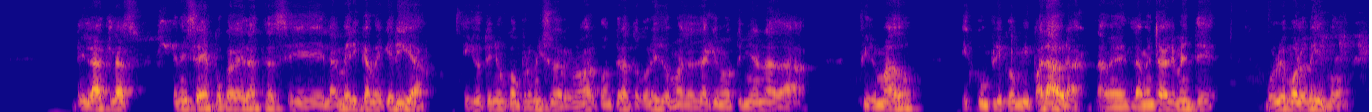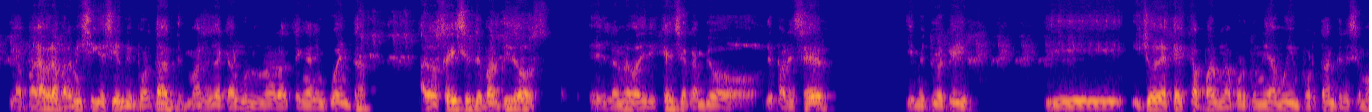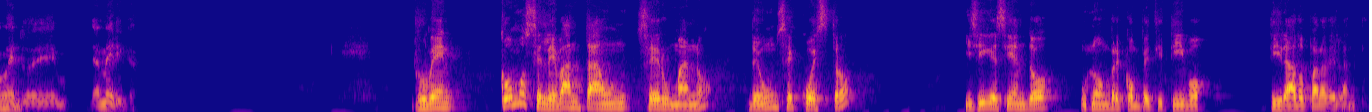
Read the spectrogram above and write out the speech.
del Atlas, en esa época del Atlas, eh, el América me quería, y yo tenía un compromiso de renovar contrato con ellos, más allá que no tenía nada firmado, y cumplí con mi palabra. Lamentablemente, volvemos a lo mismo. La palabra para mí sigue siendo importante, más allá que algunos no la tengan en cuenta. A los 6, 7 partidos, eh, la nueva dirigencia cambió de parecer y me tuve que ir. Y, yo dejé escapar una oportunidad muy importante en ese momento de América. Rubén, ¿cómo se levanta un ser humano de un secuestro y sigue siendo un hombre competitivo tirado para adelante.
